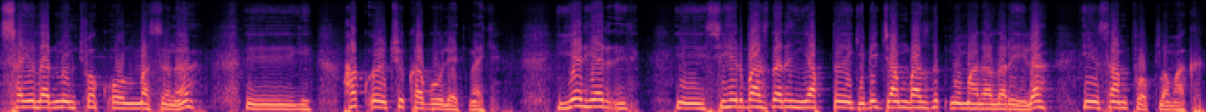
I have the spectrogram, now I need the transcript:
sayılarının çok olmasını, e, hak ölçü kabul etmek. Yer yer e, sihirbazların yaptığı gibi cambazlık numaralarıyla insan toplamak.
